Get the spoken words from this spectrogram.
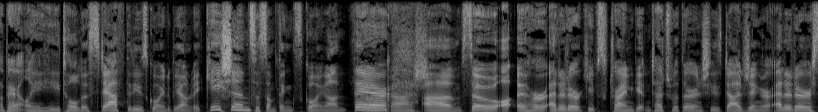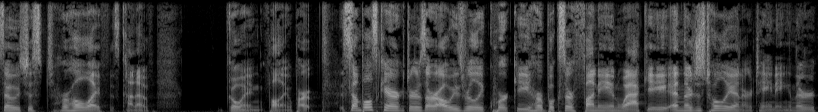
Apparently, he told his staff that he was going to be on vacation, so something's going on there. Oh, gosh. Um, so uh, her editor keeps trying to get in touch with her, and she's dodging her editor. So it's just her whole life is kind of going falling apart. Semple's characters are always really quirky. Her books are funny and wacky, and they're just totally entertaining. They're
